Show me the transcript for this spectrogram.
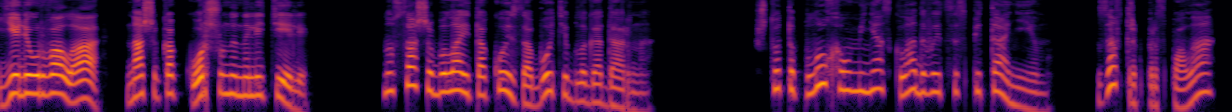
Еле урвала, наши как коршуны налетели. Но Саша была и такой заботе благодарна. Что-то плохо у меня складывается с питанием. Завтрак проспала,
